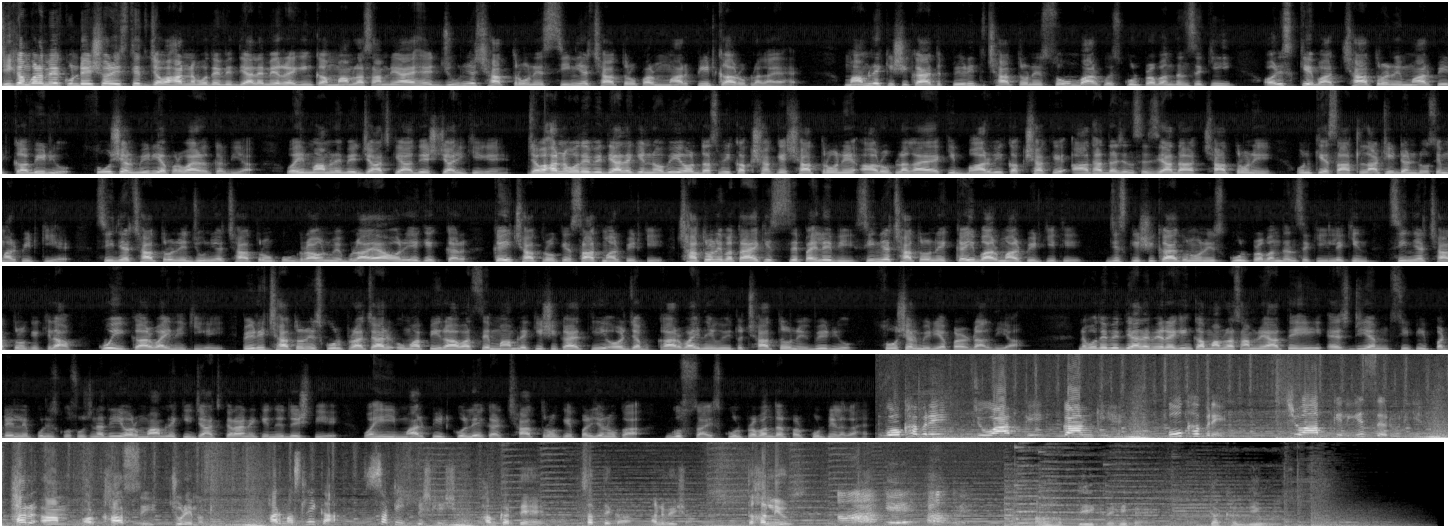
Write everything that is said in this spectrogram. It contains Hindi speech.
टीकमगढ़ में कुंडेश्वर स्थित जवाहर नवोदय विद्यालय में रैगिंग का मामला सामने आया है। जूनियर छात्रों ने सीनियर छात्रों पर मारपीट का आरोप लगाया है। मामले की शिकायत पीड़ित छात्रों ने सोमवार को स्कूल प्रबंधन से की और इसके बाद छात्रों ने मारपीट का वीडियो सोशल मीडिया पर वायरल कर दिया। वही मामले में जाँच के आदेश जारी किए गए हैं। जवाहर नवोदय विद्यालय की नौवीं और दसवीं कक्षा के छात्रों ने आरोप लगाया कि बारहवीं कक्षा के आधा दर्जन से ज़्यादा छात्रों ने उनके साथ लाठी डंडों से मारपीट की है। सीनियर छात्रों ने जूनियर छात्रों को ग्राउंड में बुलाया और एक एक कर कई छात्रों के साथ मारपीट की। छात्रों ने बताया कि इससे पहले भी सीनियर छात्रों ने कई बार मारपीट की थी, जिसकी शिकायत उन्होंने स्कूल प्रबंधन से की, लेकिन सीनियर छात्रों के खिलाफ कोई कार्रवाई नहीं की गई। पीड़ित छात्रों ने स्कूल प्राचार्य उमा पी रावत से मामले की शिकायत की और जब कार्रवाई नहीं हुई तो छात्रों ने वीडियो सोशल मीडिया पर डाल दिया। नवोदय विद्यालय में रैगिंग का मामला सामने आते ही एसडीएम सीपी पटेल ने पुलिस को सूचना दी और मामले की जाँच कराने के निर्देश दिए। वहीं मारपीट को लेकर छात्रों के परिजनों का गुस्सा स्कूल प्रबंधन पर फूटने लगा है। वो खबरें जो आपके काम की है। वो खबरें जो आपके लिए ज़रूरी है। हर आम और खास से जुड़े मसले। हर मसले का सटीक विश्लेषण। हम करते हैं सत्य का अन्वेषण। दखल न्यूज़। आपके हक में। आप देख रहे हैं दखल न्यूज़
